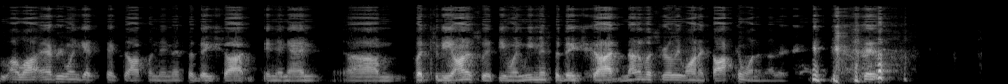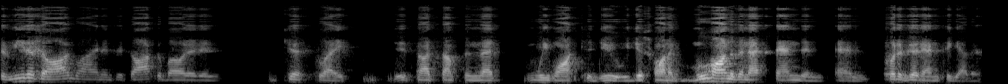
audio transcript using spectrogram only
A lot, everyone gets ticked off when they miss a big shot in an end. Um, but to be honest with you, when we miss a big shot, none of us really want to talk to one another. to, to meet at the hog line and to talk about it is just like it's not something that we want to do. We just want to move on to the next end and, and put a good end together.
